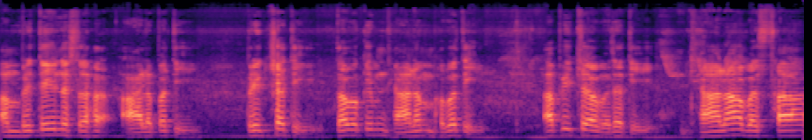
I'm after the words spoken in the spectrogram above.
अमृतेन सह आलपति पृछति तव किं ध्यान भवति? अभी च वदति, ध्यानावस्था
